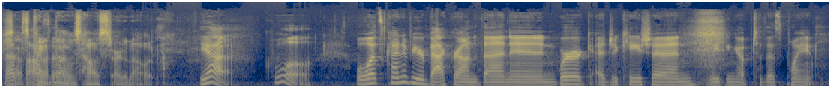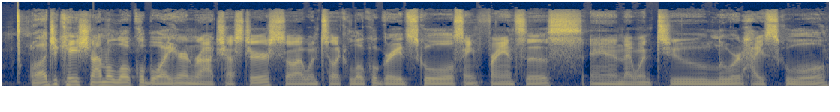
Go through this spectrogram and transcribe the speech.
That's so kind of that was how it started out. Yeah, cool. Well, what's kind of your background then in work, education, leading up to this point? Well, education, I'm a local boy here in Rochester. So I went to like a local grade school, St. Francis, and I went to Leward High School.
